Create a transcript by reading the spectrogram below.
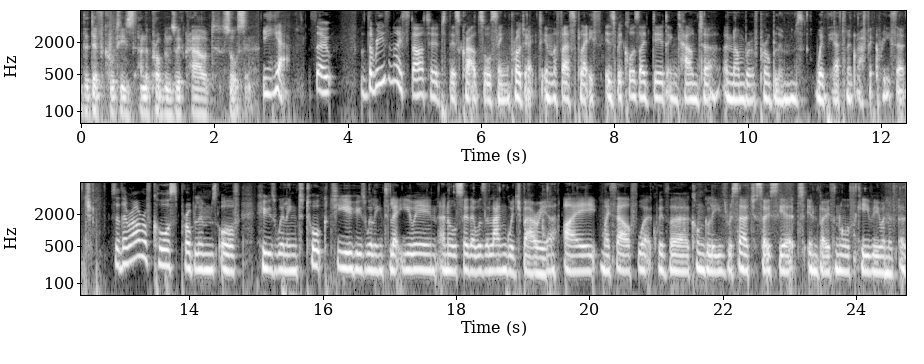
the difficulties and the problems with crowdsourcing. Yeah. So the reason I started this crowdsourcing project in the first place is because I did encounter a number of problems with the ethnographic research. So, there are, of course, problems of who's willing to talk to you, who's willing to let you in, and also there was a language barrier. I myself work with a Congolese research associate in both North Kivu and a,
